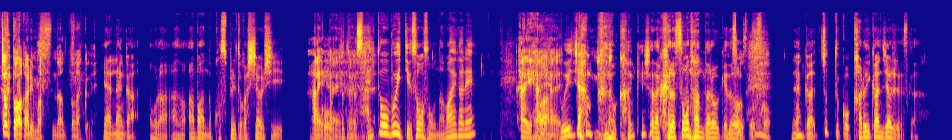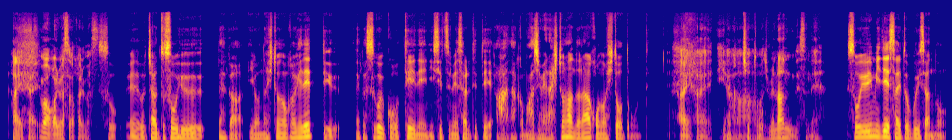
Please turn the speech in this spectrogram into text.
ちょっとわかります。なんとなくね。いや、なんか、ほら、あの、アバンのコスプレとかしちゃうし、はいはいはい、ちょっと斎藤 V っていうそもそも名前がね、はいはいはい。まあ、V ジャンプの関係者だからそうなんだろうけど、そうそうそう。なんかちょっとこう軽い感じあるじゃないですか。はいはい。まあわかりますわかります。そう。えーでもちゃんとそういう、なんかいろんな人のおかげでっていう、なんかすごいこう丁寧に説明されてて、ああ、なんか真面目な人なんだな、この人と思って。はいはい。いやー、なんかちょっと真面目なんですね。そういう意味で斎藤 V さんの、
